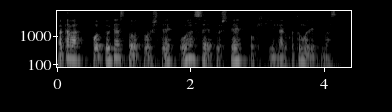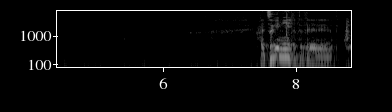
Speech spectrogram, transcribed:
または、ポッドキャストを通して音声としてお聞きになることもできます。次に、えー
